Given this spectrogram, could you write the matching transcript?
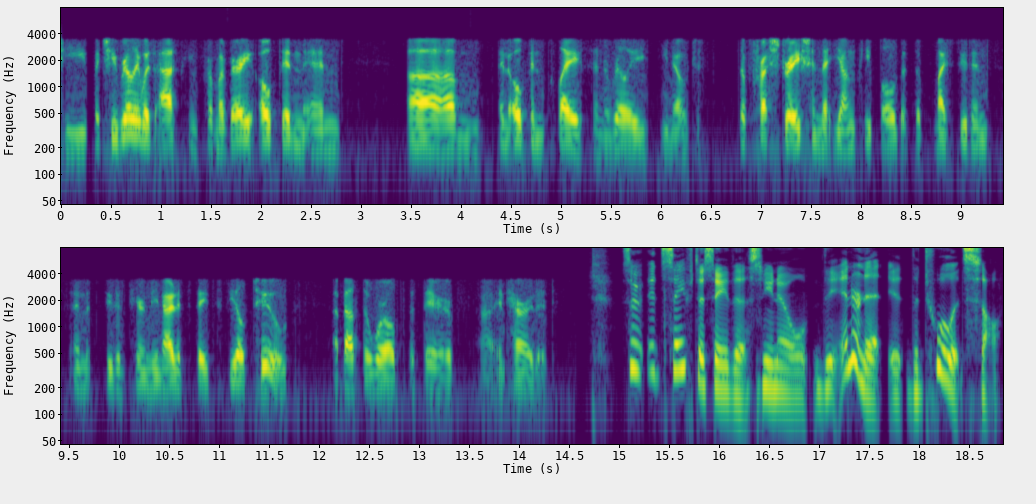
she but she really was asking from a very open and um, an open place, and a really you know just the frustration that young people, that the, my students and the students here in the United States feel too, about the world that they've uh, inherited. So it's safe to say this, you know, the internet, it, the tool itself,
